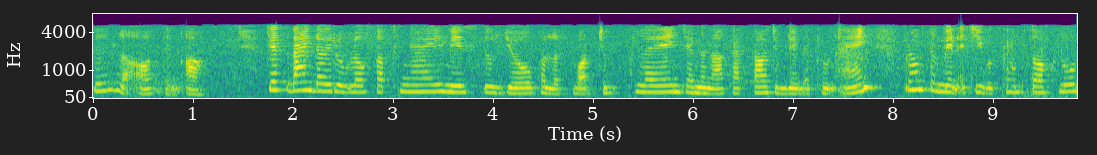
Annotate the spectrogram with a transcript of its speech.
គឺល្អទាំងអស់ជាស្ដែងដោយរូបលោកសពថ្ងៃមានស្ទូឌីយោផលិតបទចម្ភ្លេងចាំនឹងឱកាសតចម្រៀងដោយខ្លួនឯងព្រមទាំងមានអាជីវកម្មតខ្លួន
